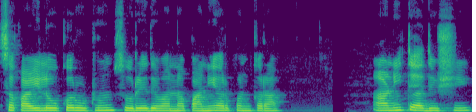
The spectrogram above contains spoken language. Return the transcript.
सकाळी लवकर उठून सूर्यदेवांना पाणी अर्पण करा. आणि त्या दिवशी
